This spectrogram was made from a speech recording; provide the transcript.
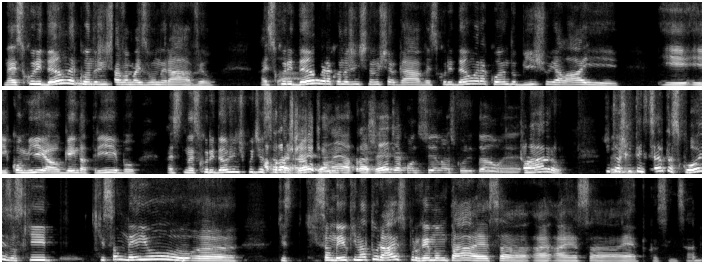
Né? A escuridão é quando a gente estava mais vulnerável. A escuridão era quando a gente não enxergava. A escuridão era quando o bicho ia lá e, e, e comia alguém da tribo. Na escuridão a gente podia a tragédia, né? A tragédia acontecia na escuridão. É. Claro. Então, acho que tem certas coisas que, que são meio. Uh, que, que, são meio que naturais para remontar a essa, a, a, essa época, assim, sabe?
